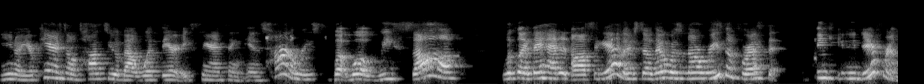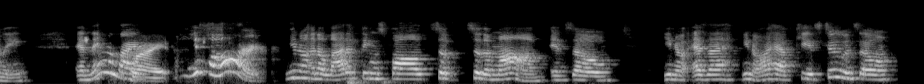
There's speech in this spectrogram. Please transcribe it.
you know your parents don't talk to you about what they're experiencing internally, but what we saw looked like they had it all together. So there was no reason for us to think any differently. And they were like, right. it's hard, you know, and a lot of things fall to to the mom. And so, you know, as I you know I have kids too, and so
